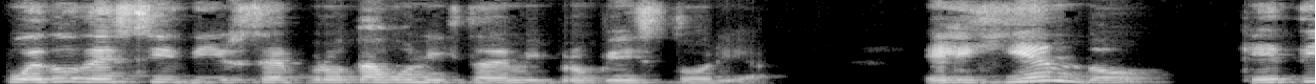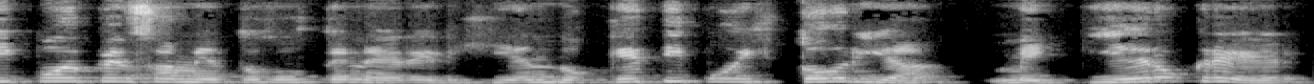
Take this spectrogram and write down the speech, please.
puedo decidir ser protagonista de mi propia historia? Eligiendo qué tipo de pensamientos sostener, eligiendo qué tipo de historia me quiero creer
